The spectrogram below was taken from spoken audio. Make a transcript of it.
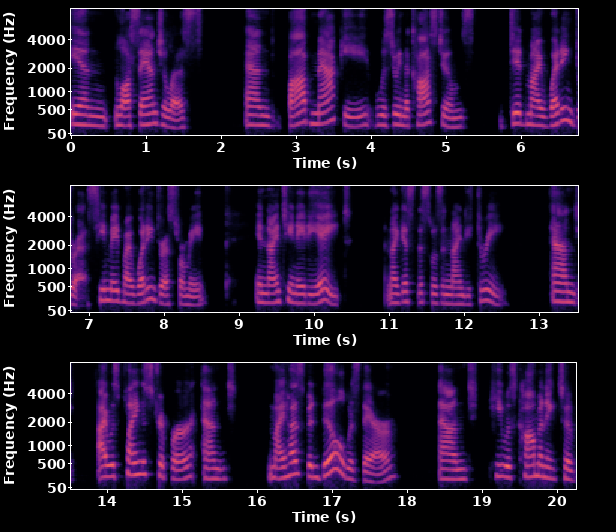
in Los Angeles and Bob Mackie, who was doing the costumes, did my wedding dress. He made my wedding dress for me in 1988 and I guess this was in 93. And I was playing a stripper and my husband Bill was there and he was commenting to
